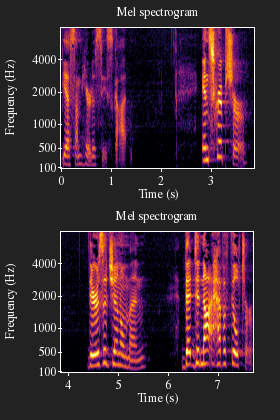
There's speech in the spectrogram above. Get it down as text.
Yes, I'm here to see Scott. In Scripture, there's a gentleman that did not have a filter.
